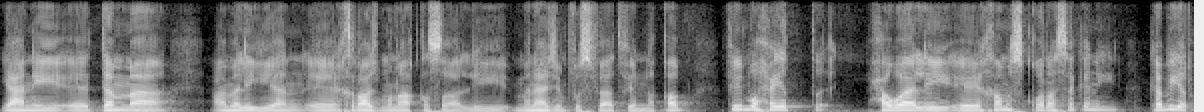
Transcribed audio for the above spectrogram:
يعني تم عمليا إخراج مناقصة لمناجم فوسفات في النقب في محيط حوالي آه، خمس قرى سكنية كبيرة.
